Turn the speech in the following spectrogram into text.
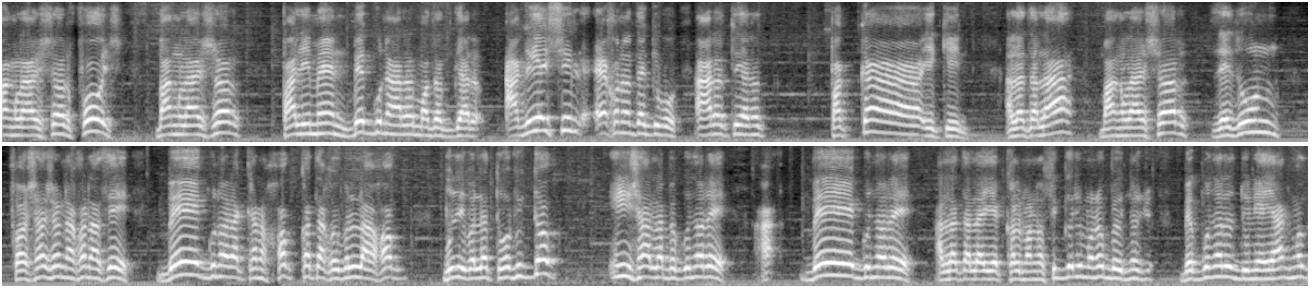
বাংলাদেশের ফৌজ, বাংলাদেশের পার্লিমেন্ট বেগুন আর আর মদতগার আগে এসেছিল, এখনও থাকিব আর তুই পাক্কা একিন। আল্লাহ তালা বাংলাদেশের যেজন প্রশাসন এখন আছে, বেগুনের একখান হক কথা কই বললা হক বুঝি বললা তৌফিক দক ইনশাআল্লাহ বেগুনরে বেগুনরে আল্লাহ তালা ইয়ে কলমা নসিব করি মনে বেগুনরে দুনিয়া মগ,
